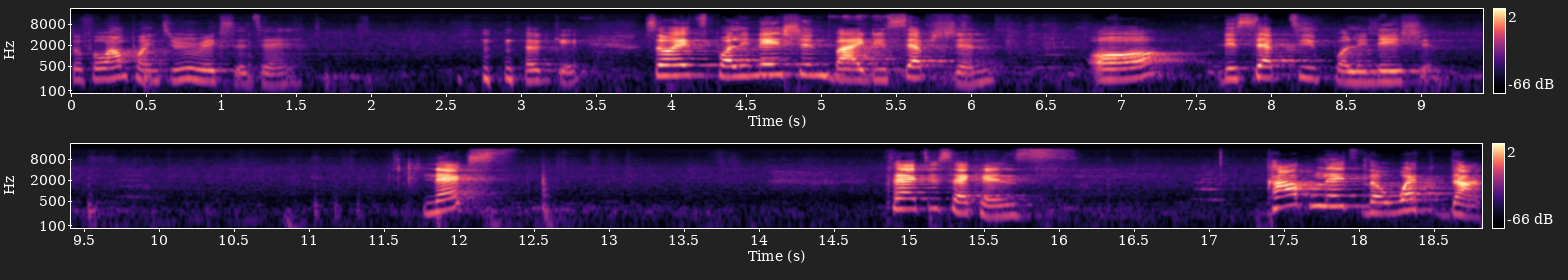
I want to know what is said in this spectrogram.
So for one point, you makes it. Eh? okay. So it's pollination by deception or deceptive pollination. Next, 30 seconds. Calculate the work done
